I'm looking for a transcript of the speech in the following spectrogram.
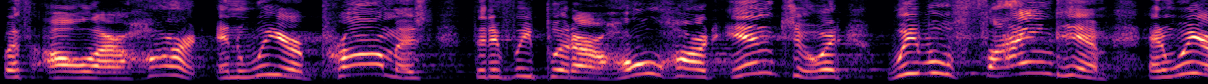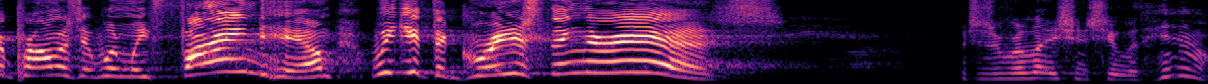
with all our heart. And we are promised that if we put our whole heart into it, we will find Him. And we are promised that when we find Him, we get the greatest thing there is, which is a relationship with Him.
